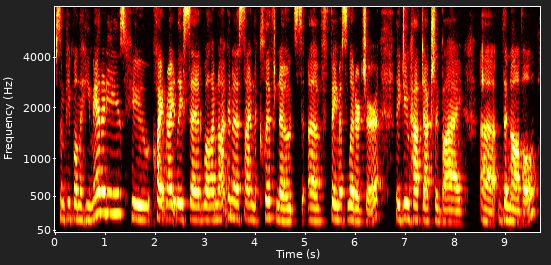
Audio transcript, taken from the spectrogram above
some people in the humanities who quite rightly said, well, I'm not going to assign the cliff notes of famous literature. They do have to actually buy uh, the novel.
